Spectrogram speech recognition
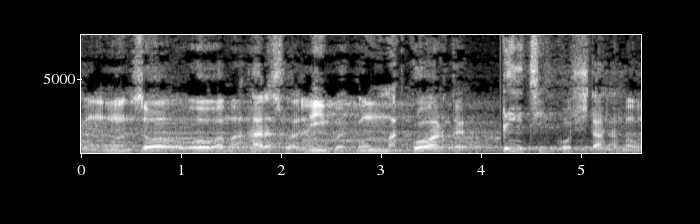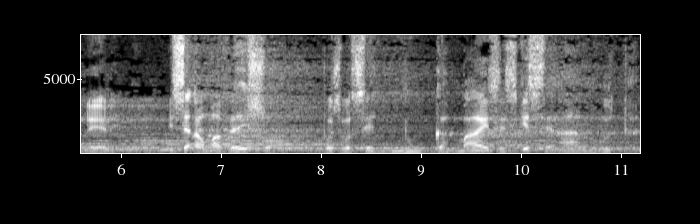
com um anzol ou amarrar a sua língua com uma corda? Tente encostar a mão nele. E será uma vez só, pois você nunca mais esquecerá a luta.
